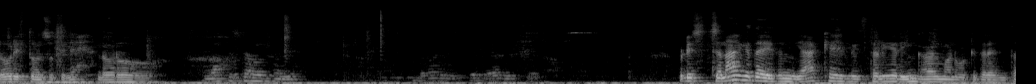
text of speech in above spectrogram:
ಡೋರ್ ಇತ್ತು ಅನ್ಸುತ್ತಿಲ್ಲಿ ಡೋರು ಬಟ್ ಇಷ್ಟು ಚೆನ್ನಾಗಿದೆ. ಇದನ್ನು ಯಾಕೆ ಇಲ್ಲಿ ಸ್ಥಳೀಯರು ಹಿಂಗೆ ಹಾಳು ಮಾಡಿಬಿಟ್ಟಿದ್ದಾರೆ ಅಂತ.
